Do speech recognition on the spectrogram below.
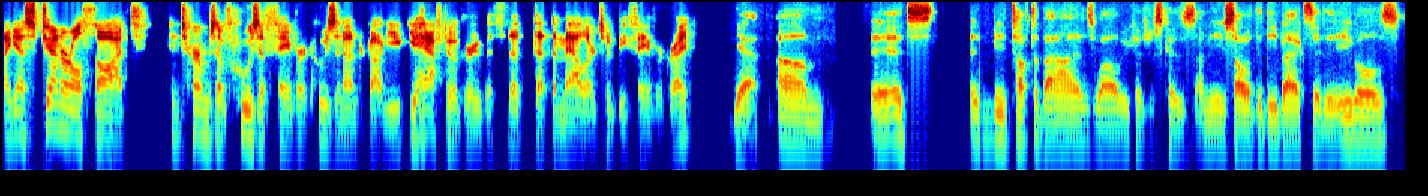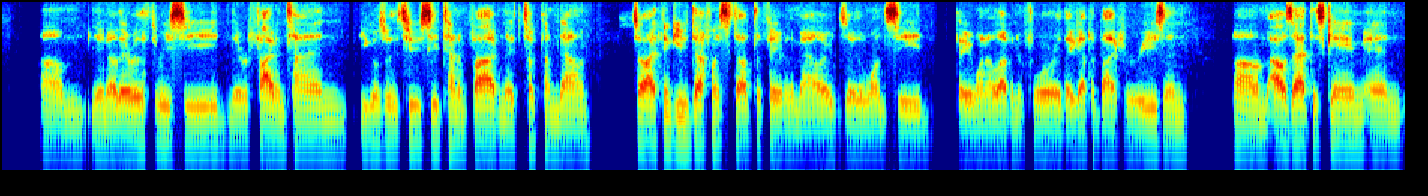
I guess general thought in terms of who's a favorite, who's an underdog, you, you have to agree with that that the Mallards would be favored, right? Yeah. Um, it's it'd be tough to bet on as well because just because I mean you saw what the D backs did the Eagles. Um, you know, they were the three seed, they were five and ten, Eagles were the two seed, ten and five, and they took them down. So I think you definitely still have to favor the Mallards. They're the one seed. They went eleven and four. They got the bye for a reason. Um, I was at this game, and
